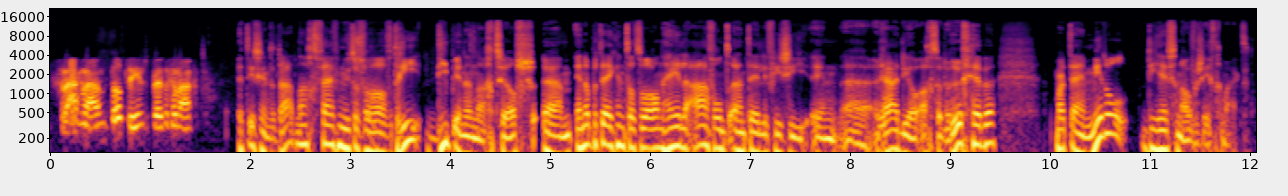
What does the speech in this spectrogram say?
Graag gedaan, tot ziens, prettige nacht. Het is inderdaad nacht, vijf minuten voor half drie, diep in de nacht zelfs. Ehm, en dat betekent dat we al een hele avond aan televisie en eh, radio achter de rug hebben. Martijn Middel, die heeft een overzicht gemaakt.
